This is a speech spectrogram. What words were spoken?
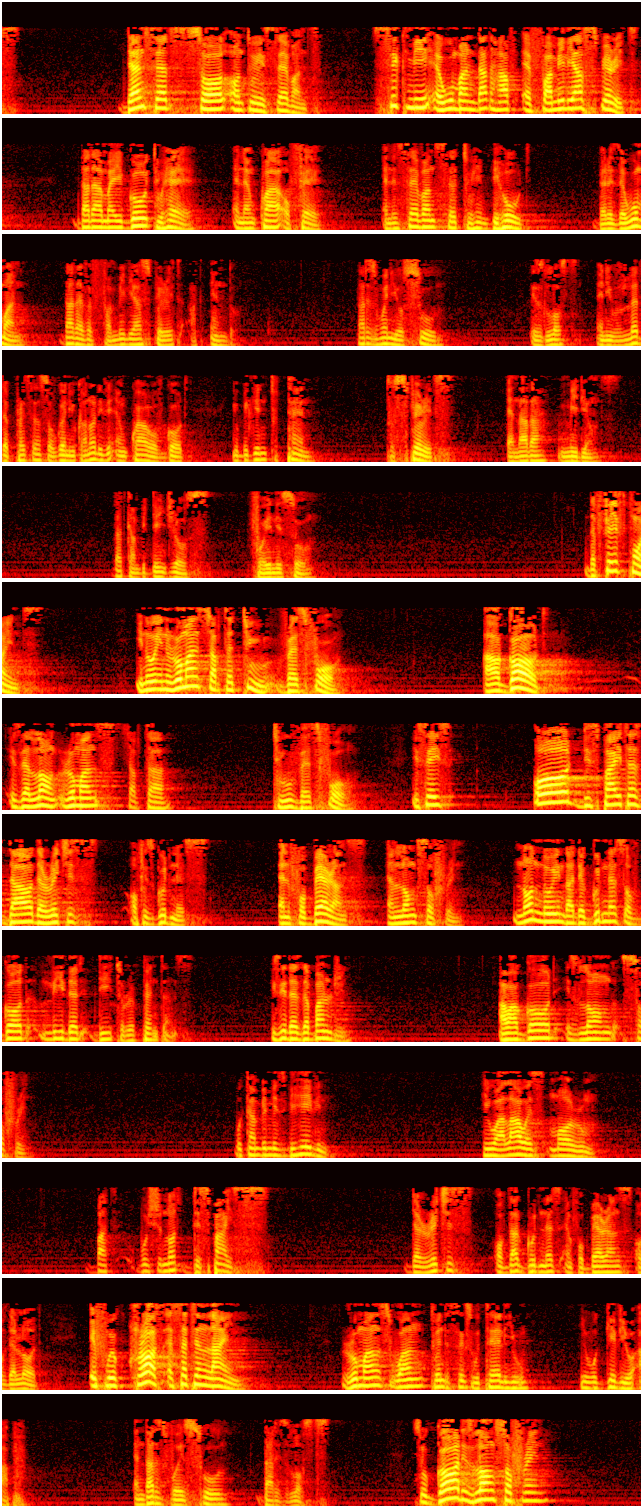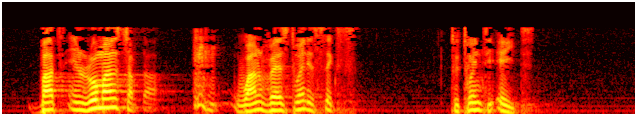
Then said Saul unto his servants, Seek me a woman that hath a familiar spirit, that I may go to her and inquire of her. And the servant said to him, Behold, there is a woman that hath a familiar spirit at Endor. That is when your soul is lost and you've let the presence of God, you cannot even inquire of God. You begin to turn to spirits and other mediums. That can be dangerous for any soul. The fifth point, you know, in Romans chapter 2, verse 4, our God is a long, Romans chapter 2, verse 4. It says, Oh, despisest thou the riches of his goodness and forbearance and long suffering, not knowing that the goodness of God leadeth thee to repentance. You see, there's a boundary. Our God is long suffering. We can be misbehaving. He will allow us more room. But we should not despise the riches of that goodness and forbearance of the Lord. If we cross a certain line, Romans 1:26 will tell you he will give you up. And that is for a soul that is lost. So God is long suffering, but in Romans chapter 1 verse 26 to 28,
